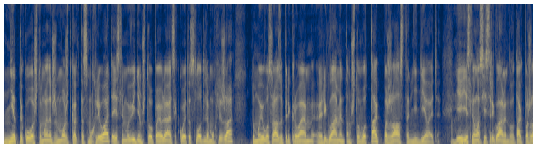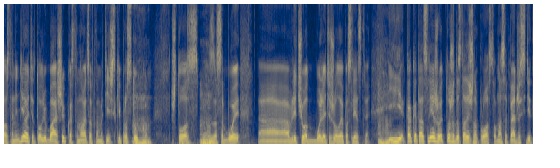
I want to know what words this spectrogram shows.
нет такого, что менеджер может как-то смухлевать, а если мы видим, что появляется какой-то слот для мухляжа, то мы его сразу перекрываем э, регламентом, что вот так, пожалуйста, не делайте. И если у нас есть регламент, вот так, пожалуйста, не делайте, то любая ошибка становится автоматически проступком, Мгм. что с- Мгм. за собой а, влечет более тяжелые последствия. Мгм. И как это отслеживать, тоже достаточно просто. У нас опять же сидит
